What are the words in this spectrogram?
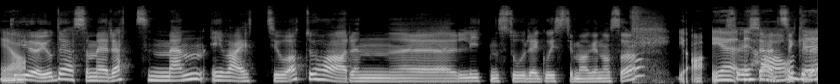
Ja. Du gjør jo det som er rett, men jeg veit jo at du har en uh, liten, stor egoist i magen også. Ja, jeg, jeg jeg har jo det,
